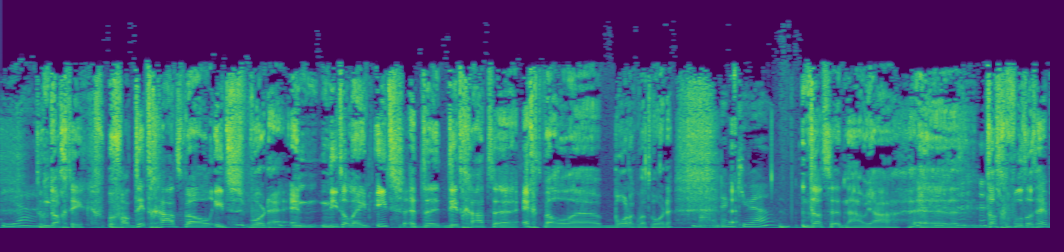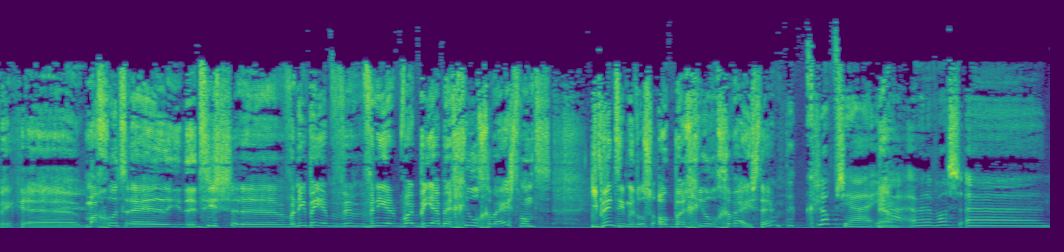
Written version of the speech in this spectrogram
Ja. Toen dacht ik, van dit gaat wel iets worden. En niet alleen iets, het, dit gaat echt wel behoorlijk wat worden. Nou, dankjewel. dat, nou ja, dat gevoel dat heb ik. maar goed, het is, wanneer, ben je, wanneer ben jij bij Giel geweest? Want je bent inmiddels ook bij Giel geweest, hè? Dat klopt, ja. Ja, maar dat was, uh,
